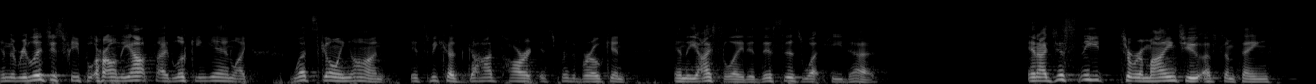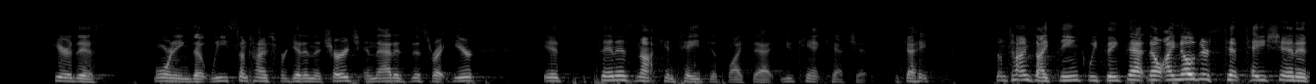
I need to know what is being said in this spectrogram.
and the religious people are on the outside looking in, like, what's going on? It's because God's heart is for the broken and the isolated. This is what he does. And I just need to remind you of some things here this morning that we sometimes forget in the church, and that is this right here. It's sin is not contagious like that. You can't catch it. Okay? Sometimes I think we think that. No, I know there's temptation and,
